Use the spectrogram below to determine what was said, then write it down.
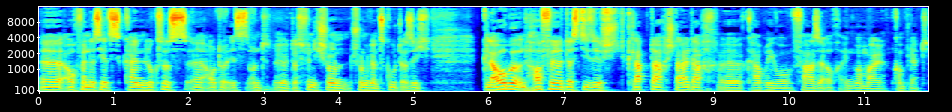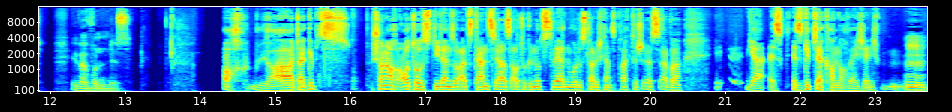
äh, auch wenn das jetzt kein Luxusauto äh, ist. Und äh, das finde ich schon, schon ganz gut. Also ich glaube und hoffe, dass diese Klappdach, Stahldach, äh, Cabrio-Phase auch irgendwann mal komplett überwunden ist. Ach ja, da gibt's schon auch Autos, die dann so als Ganzjahresauto genutzt werden, wo das, glaube ich, ganz praktisch ist. Aber ja, es, es gibt ja kaum noch welche. Ich, mhm.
